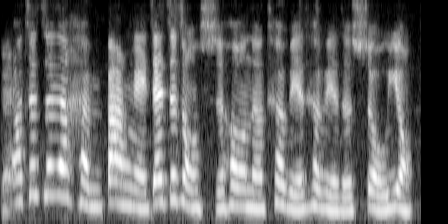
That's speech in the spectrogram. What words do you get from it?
对。哇，这真的很棒哎，在这种时候呢，特别特别的受用。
